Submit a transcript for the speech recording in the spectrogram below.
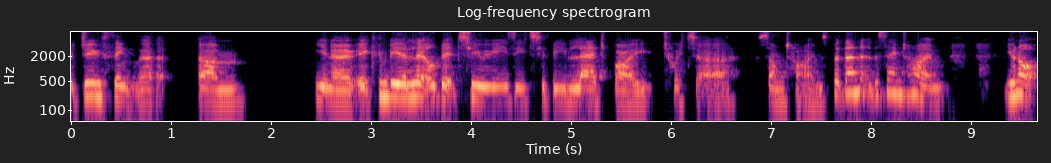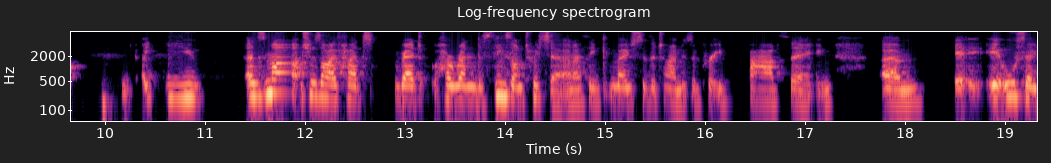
I do think that um, you know it can be a little bit too easy to be led by Twitter sometimes. But then at the same time, you're not you as much as I've had read horrendous things on Twitter, and I think most of the time it's a pretty bad thing. Um, it, also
